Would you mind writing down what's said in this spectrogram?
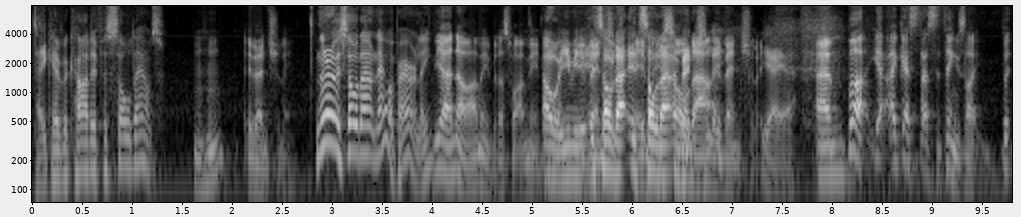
Takeover Cardiff is sold out. hmm Eventually. No, no, it's sold out now. Apparently. Yeah, no, I mean, but that's what I mean. Oh, you mean it's sold out- it's sold out eventually. eventually. Yeah, yeah. Um, but yeah, I guess that's the thing. It's like, but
